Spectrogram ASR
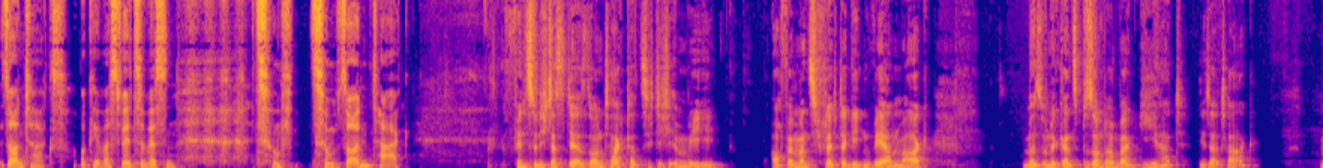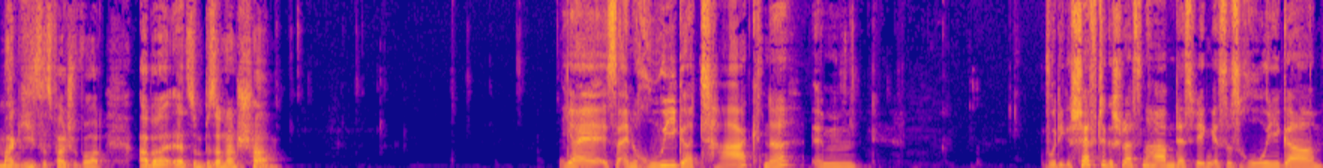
sonntags. Okay, was willst du wissen? zum, zum Sonntag. Findest du nicht, dass der Sonntag tatsächlich irgendwie, auch wenn man sich vielleicht dagegen wehren mag, immer so eine ganz besondere Magie hat, dieser Tag? Magie ist das falsche Wort. Aber er hat so einen besonderen Charme. Ja, er ist ein ruhiger Tag, ne? Im, wo die Geschäfte geschlossen haben, deswegen ist es ruhiger,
